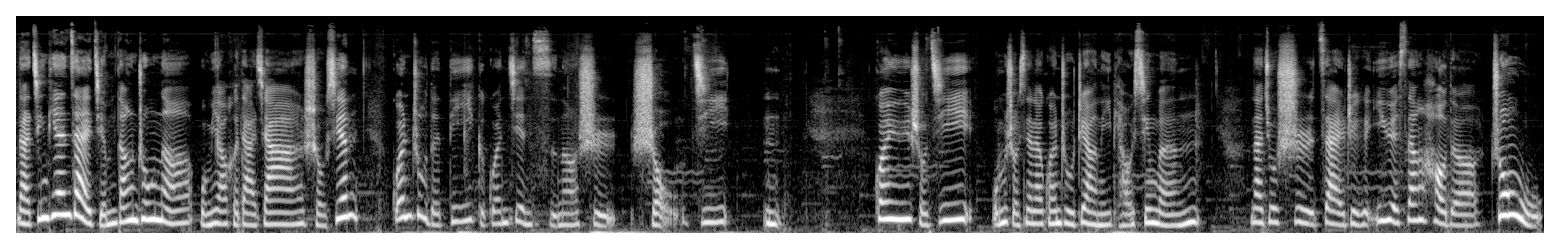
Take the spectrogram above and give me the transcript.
那今天在节目当中呢，我们要和大家首先关注的第一个关键词呢是手机。嗯，关于手机，我们首先来关注这样的一条新闻。那就是在这个一月三号的中午，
